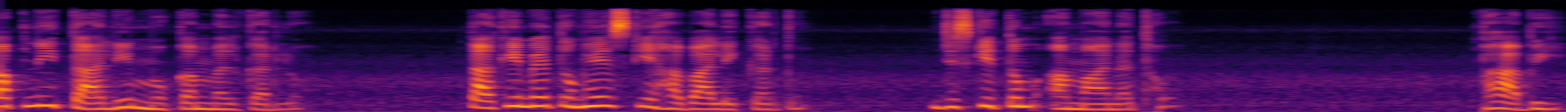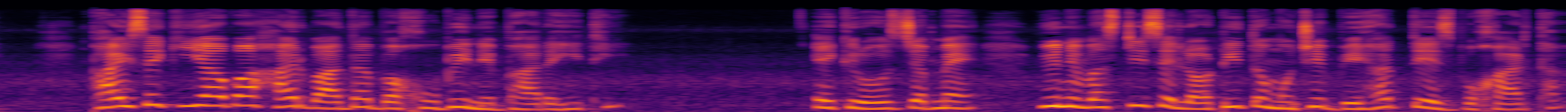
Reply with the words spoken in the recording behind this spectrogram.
अपनी तालीम मुकम्मल कर लो, ताकि मैं तुम्हें इसके हवाले कर दूँ। जिसकी तुम अमानत हो। भाभी, भाई से किया हुआ हर वादा बखूबी निभा रही थी। एक रोज़ जब मैं यूनिवर्सिटी से लौटी तो मुझे बेहद तेज़ बुखार था।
